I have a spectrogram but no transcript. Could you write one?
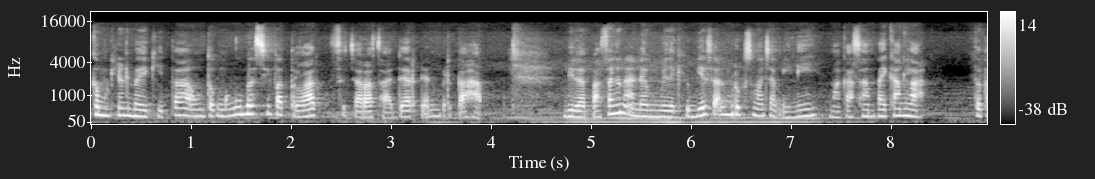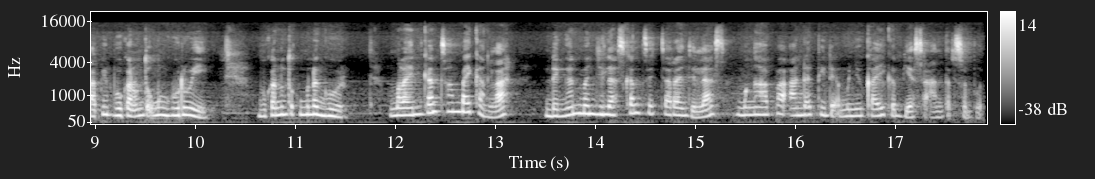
kemungkinan bagi kita untuk mengubah sifat telat secara sadar dan bertahap. Bila pasangan Anda memiliki kebiasaan buruk semacam ini, maka sampaikanlah, tetapi bukan untuk menggurui, bukan untuk menegur, melainkan sampaikanlah dengan menjelaskan secara jelas mengapa Anda tidak menyukai kebiasaan tersebut.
